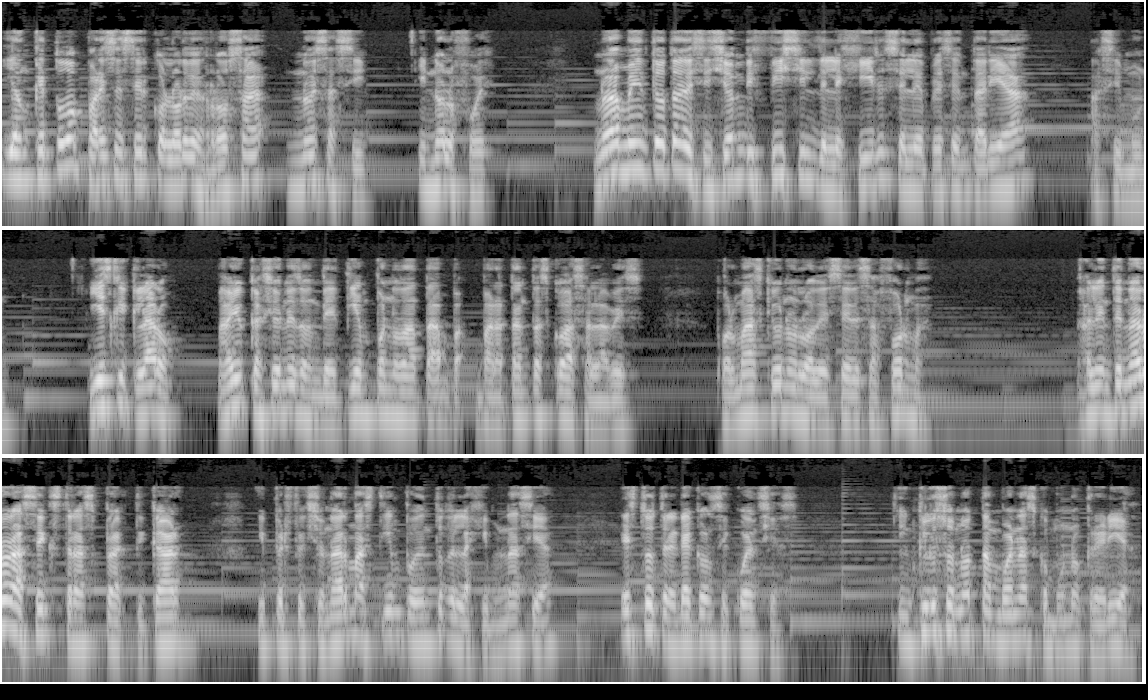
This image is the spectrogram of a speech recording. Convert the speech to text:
Y aunque todo parece ser color de rosa, no es así, y no lo fue. Nuevamente otra decisión difícil de elegir se le presentaría a Simón. Y es que claro, hay ocasiones donde el tiempo no da para tantas cosas a la vez, por más que uno lo desee de esa forma. Al entrenar horas extras, practicar y perfeccionar más tiempo dentro de la gimnasia, esto traería consecuencias, incluso no tan buenas como uno creería.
